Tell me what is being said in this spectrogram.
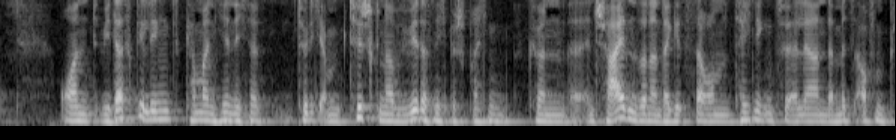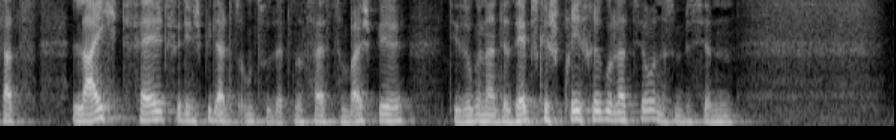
Und wie das gelingt, kann man hier nicht natürlich am Tisch, genau wie wir das nicht besprechen können, äh, entscheiden, sondern da geht es darum, Techniken zu erlernen, damit es auf dem Platz leicht fällt, für den Spieler das umzusetzen. Das heißt zum Beispiel die sogenannte Selbstgesprächsregulation, das ist ein bisschen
